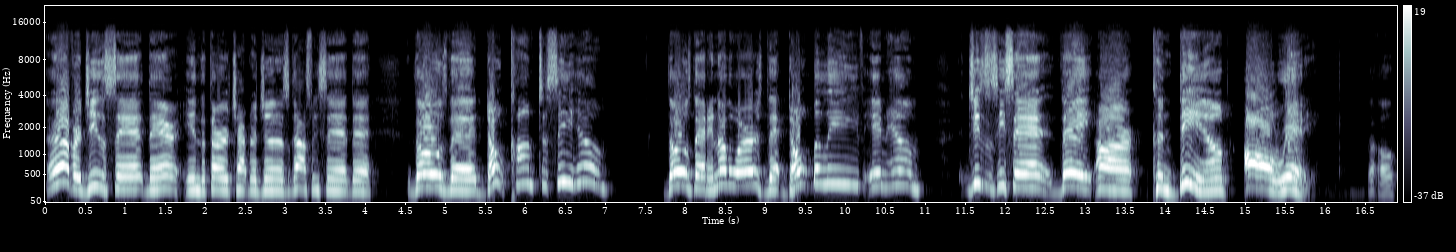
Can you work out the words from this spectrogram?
However, Jesus said there in the third chapter of John's gospel, he said that those that don't come to see him, those that, in other words, that don't believe in him, Jesus, he said they are condemned already. Uh oh.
